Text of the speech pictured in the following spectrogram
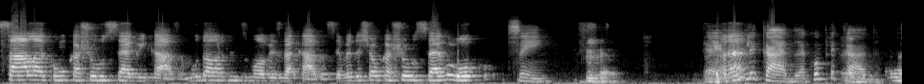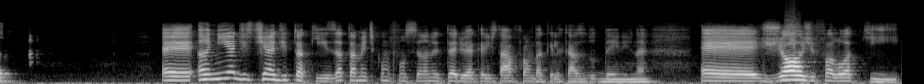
sala com o cachorro cego em casa. Muda a ordem dos móveis da casa. Você vai deixar o cachorro cego louco. sim. É Né? complicado, é complicado. É, Aninha diz- tinha dito aqui exatamente como funciona no interior, é que a gente estava falando daquele caso do Denis, né? É, Jorge falou aqui.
